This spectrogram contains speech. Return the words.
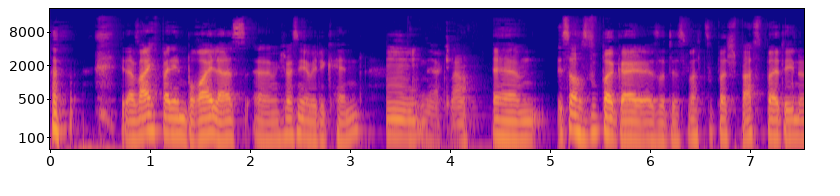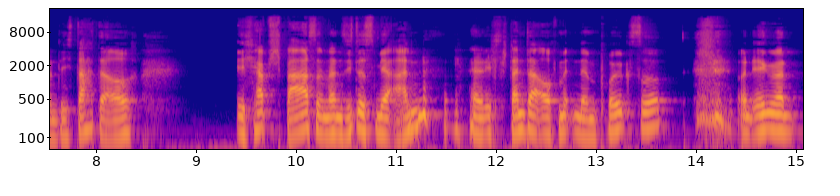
da war ich bei den Broilers, ähm, ich weiß nicht, ob ihr die kennt. Mhm. Ja, klar. Ähm, ist auch super geil, also das macht super Spaß bei denen und ich dachte auch, ich habe Spaß und man sieht es mir an, weil ich stand da auch mitten im Pulk so und irgendwann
